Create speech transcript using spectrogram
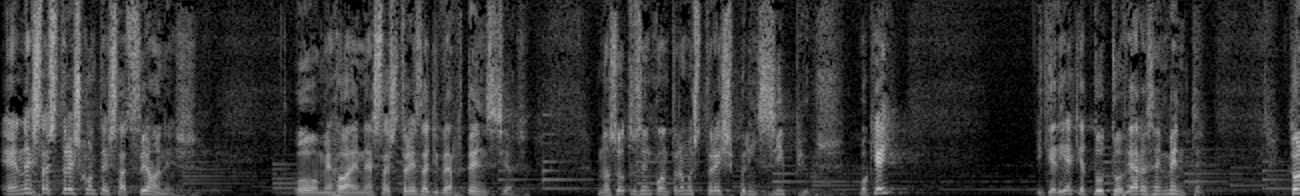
En estas três contestações, ou melhor, nessas três advertências, nós outros encontramos três princípios, ok? E queria que tu tiveras em mente. Então,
